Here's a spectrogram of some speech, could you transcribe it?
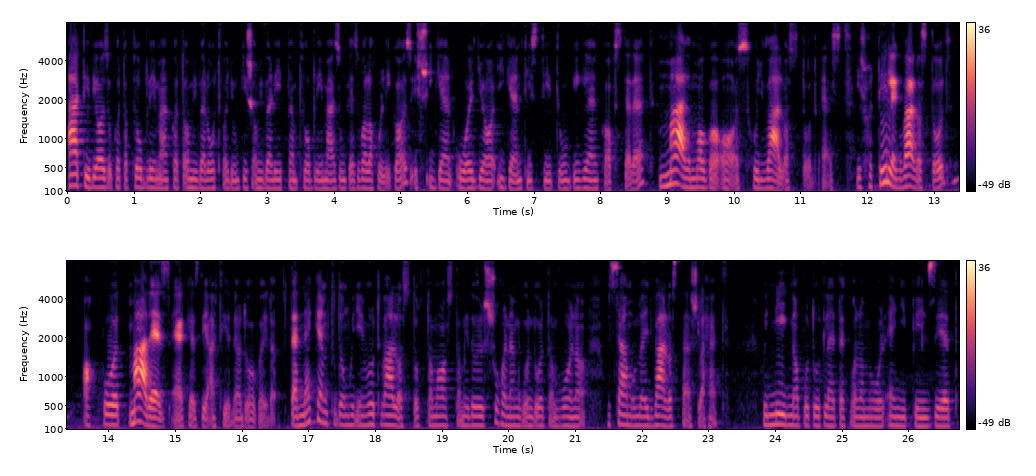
átírja azokat a problémákat, amivel ott vagyunk és amivel éppen problémázunk, ez valahol igaz, és igen, oldja, igen, tisztítunk, igen, kapsz teret. Már maga az, hogy választod ezt. És ha tényleg választod, akkor már ez elkezdi átírni a dolgaidat. Tehát nekem tudom, hogy én ott választottam azt, amiről soha nem gondoltam volna, hogy számomra egy választás lehet, hogy négy napot ott lehetek valamihol ennyi pénzért,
